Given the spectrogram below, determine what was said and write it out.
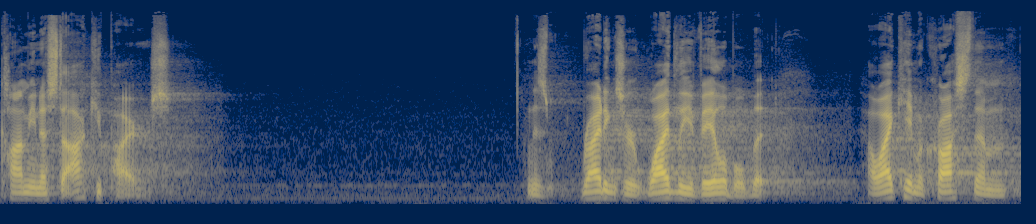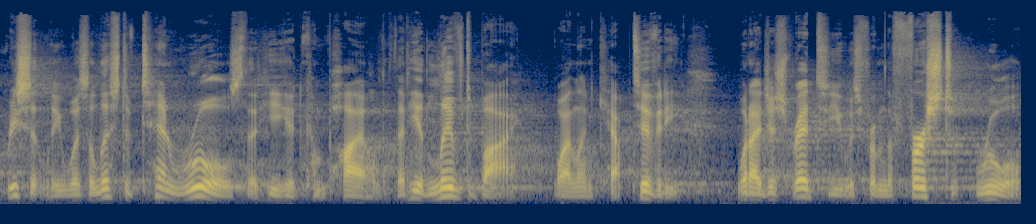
communist occupiers. And his writings are widely available, but how I came across them recently was a list of 10 rules that he had compiled, that he had lived by while in captivity. What I just read to you was from the first rule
